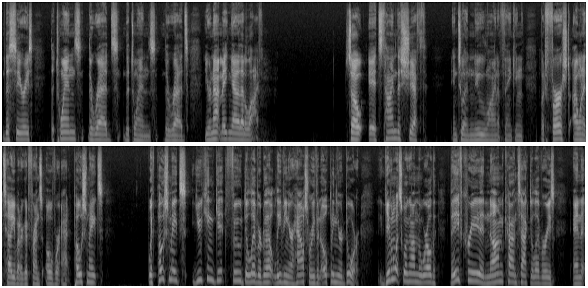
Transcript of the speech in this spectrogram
this series, the Twins, the Reds, the Twins, the Reds. You're not making out of that alive. So it's time to shift into a new line of thinking. But first, I want to tell you about our good friends over at Postmates. With Postmates, you can get food delivered without leaving your house or even opening your door. Given what's going on in the world, they've created non contact deliveries, and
